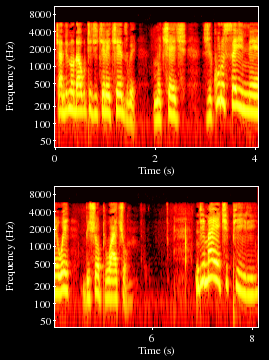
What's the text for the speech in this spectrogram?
chandinoda kuti chicherechedzwe muchechi. Zvikuru sei newe bhishopi wacho? Ndima yechipiri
